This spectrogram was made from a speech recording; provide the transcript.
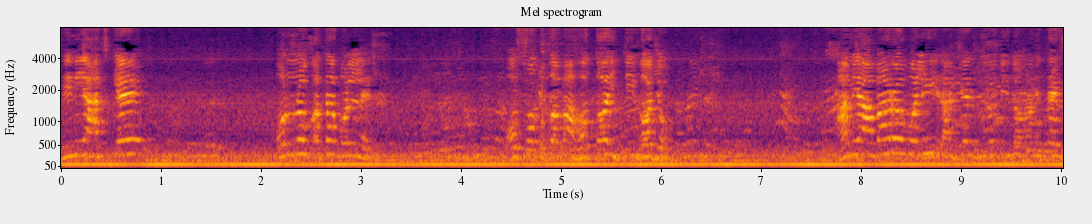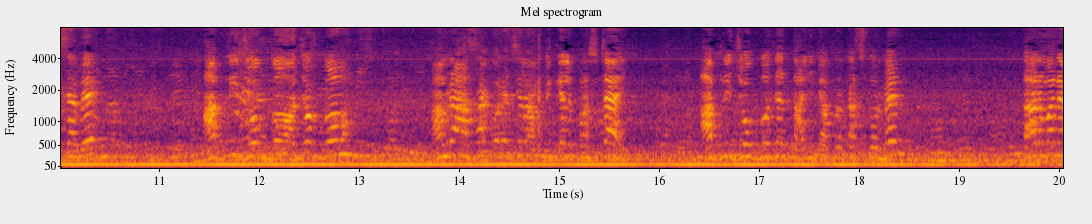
তিনি আজকে অন্য কথা বললেন। অসত্য বা হত ইতি গজ আমি আবারও বলি, রাজ্যের বিরোধী দলনেতা হিসাবে আপনি যোগ্য, অযোগ্য, আমরা আশা করেছিলাম বিকেল পাঁচটায় আপনি যোগ্যদের তালিকা প্রকাশ করবেন। তার মানে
